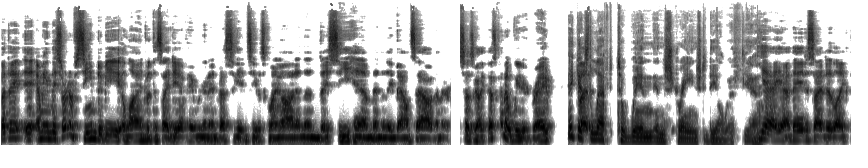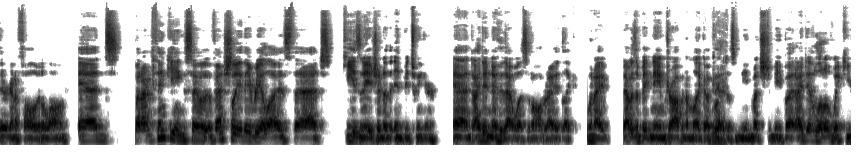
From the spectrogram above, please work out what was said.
But they, I mean, they sort of seem to be aligned with this idea of, hey, we're going to investigate and see what's going on. And then they see him and then they bounce out and they're, so it's like, that's kind of weird, right? It gets But- left to Win and Strange to deal with. Yeah. Yeah, yeah. They decided like they're going to follow it along. And, but I'm thinking, so eventually they realize that he is an agent of the in-betweener. And I didn't know who that was at all, right? Like when I, that was a big name drop and I'm like, okay, Right. that doesn't mean much to me. But I did a little wiki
